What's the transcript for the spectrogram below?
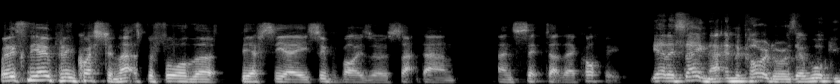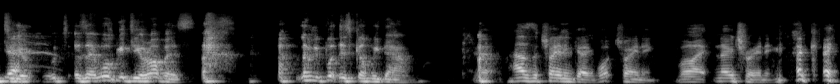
well, it's the opening question. That's before the, the FCA supervisor sat down and sipped at their coffee. Yeah, they're saying that in the corridor as they're walking to yeah. your as they're walking to your office. Let me put this copy down. Yeah. How's the training going? What training? Right, no training. okay.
